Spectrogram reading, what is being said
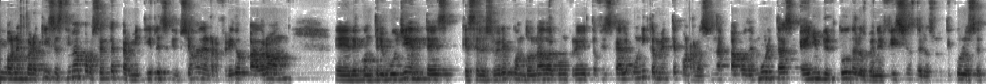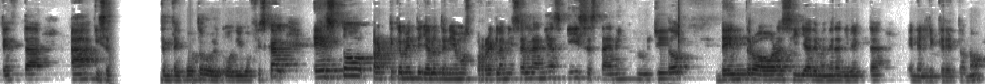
ponen por aquí, se estima procedente permitir la inscripción en el referido padrón eh, de contribuyentes que se les hubiera condonado algún crédito fiscal únicamente con relación al pago de multas, ello en virtud de los beneficios de los artículos 70A y 74 del Código Fiscal. Esto prácticamente ya lo teníamos por regla misceláneas y se están incluyendo dentro ahora sí ya de manera directa en el decreto, ¿no?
